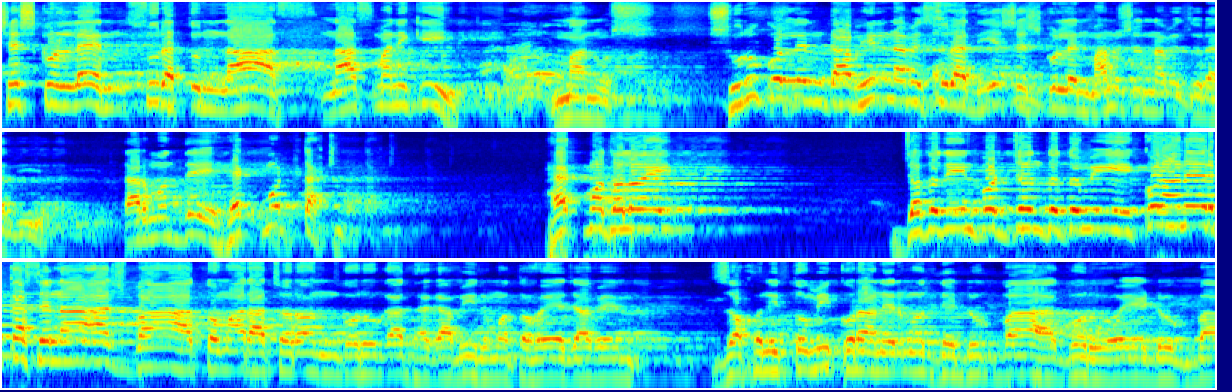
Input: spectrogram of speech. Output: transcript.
শেষ করলেন সুরাতুন নাস। নাস মানে কি? মানুষ। শুরু করলেন গাভীর নামে সুরা দিয়ে, শেষ করলেন মানুষের নামে সুরা দিয়ে। তার মধ্যে হেকমতটা কি? হেকমত হলো এই, যতদিন পর্যন্ত তুমি কোরআনের কাছে না আসবা, তোমার আচরণ গরু গাধা গাভীর মতো হয়ে যাবেন যখনই তুমি কোরআনের মধ্যে ডুববা, গরু হয়ে ডুববা,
